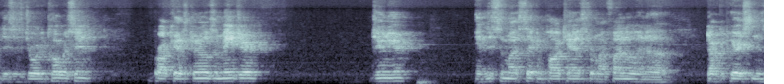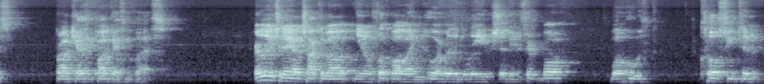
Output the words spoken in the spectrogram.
This is Jordan Culberson, broadcast journalism major, junior, and this is my second podcast for my final in uh, Dr. Pearson's broadcasting podcasting class. Earlier today, I talked about you know football and who I really believe should be in the Super Bowl. Well, who's closing to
